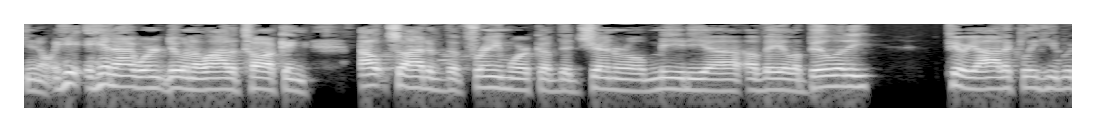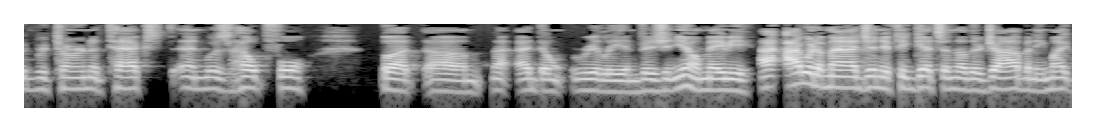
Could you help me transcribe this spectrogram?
you know, he, he, and I weren't doing a lot of talking outside of the framework of the general media availability. Periodically, he would return a text and was helpful, but um, I don't really envision, you know, maybe I, I would imagine if he gets another job and he might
